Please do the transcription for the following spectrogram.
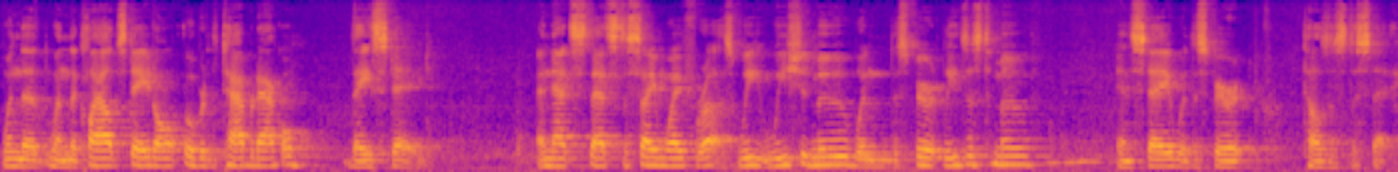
When the, when the cloud stayed all over the tabernacle, they stayed. And that's, that's the same way for us. We, we should move when the Spirit leads us to move and stay where the Spirit tells us to stay.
